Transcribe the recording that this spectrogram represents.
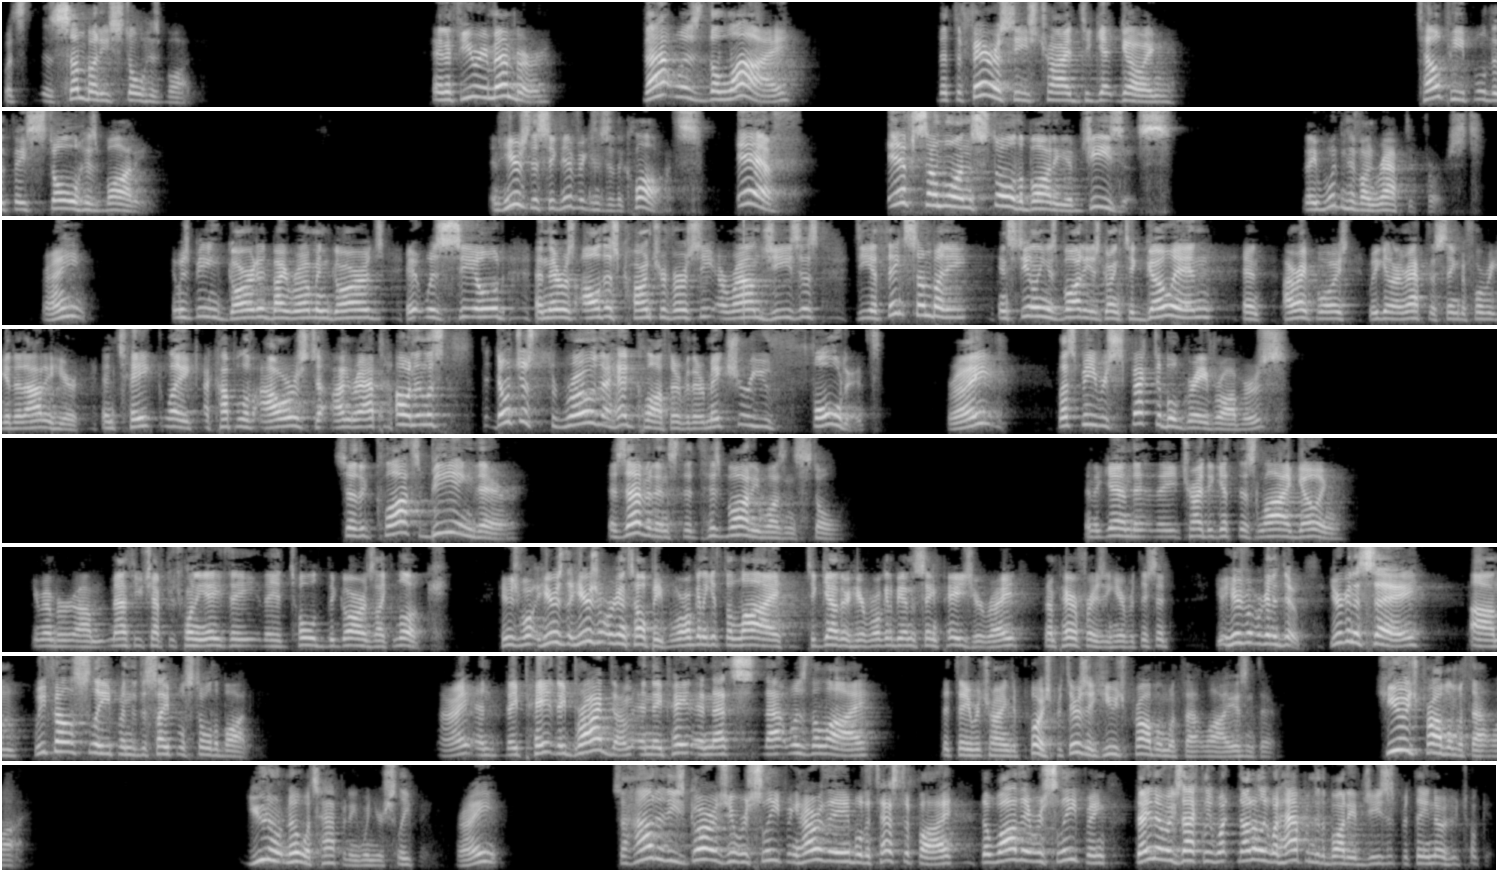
was somebody stole his body. And if you remember, that was the lie that the Pharisees tried to get going. Tell people that they stole his body. And here's the significance of the cloths. If, if someone stole the body of Jesus, they wouldn't have unwrapped it first. Right? It was being guarded by Roman guards. It was sealed, and there was all this controversy around Jesus. Do you think somebody in stealing his body is going to go in and, all right, boys, we can unwrap this thing before we get it out of here, and take like a couple of hours to unwrap? Oh, and then let's, don't just throw the headcloth over there. Make sure you fold it, right? Let's be respectable grave robbers. So the cloths being there is evidence that his body wasn't stolen. And again, they, they tried to get this lie going. You remember um, Matthew chapter 28, they, they had told the guards, like, look, here's what, here's, the, here's what we're going to tell people. We're all going to get the lie together here. We're all going to be on the same page here, right? And I'm paraphrasing here, but they said, here's what we're going to do. You're going to say, um, we fell asleep and the disciples stole the body. All right, and they paid, they bribed them, and they paid, and that's that was the lie that they were trying to push. But there's a huge problem with that lie, isn't there? Huge problem with that lie. You don't know what's happening when you're sleeping, right? So how do these guards who were sleeping, how are they able to testify that while they were sleeping, they know exactly what, not only what happened to the body of Jesus, but they know who took it?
